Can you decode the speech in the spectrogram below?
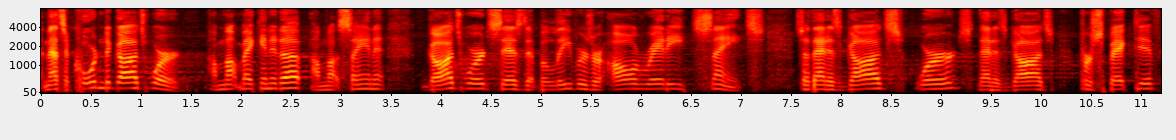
And that's according to God's word. I'm not making it up, I'm not saying it. God's word says that believers are already saints. So that is God's words, that is God's perspective,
